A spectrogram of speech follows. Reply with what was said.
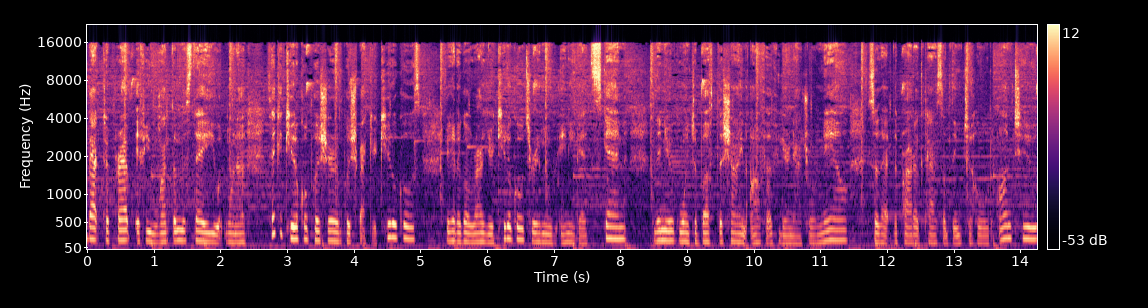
back to prep, if you want them to stay, you would want to take a cuticle pusher and push back your cuticles. You're going to go around your cuticle to remove any dead skin. Then you're going to buff the shine off of your natural nail so that the product has something to hold onto.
